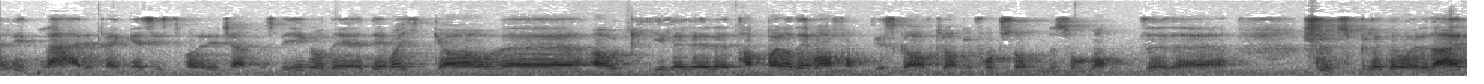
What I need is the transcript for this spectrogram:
en liten lærepenge sist var i Champions League. Og det, det var ikke av, eh, av Kiel eller Tappara, det var faktisk av Klangefort som, som vant eh, sluttspillet det året der.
